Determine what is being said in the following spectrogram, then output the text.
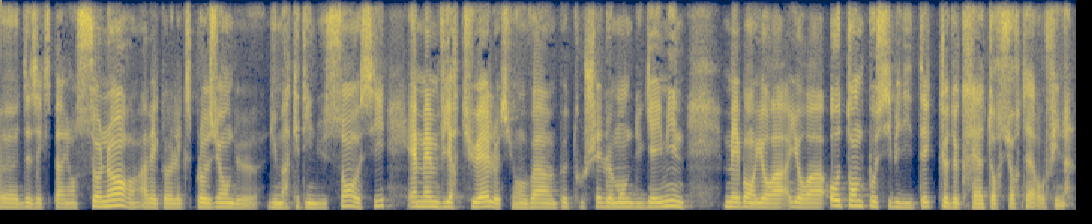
euh, des expériences sonores avec euh, l'explosion du marketing du son aussi, et même virtuel si on va un peu toucher le monde du gaming. Mais bon, il y aura, y aura autant de possibilités que de créateurs sur Terre au final.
